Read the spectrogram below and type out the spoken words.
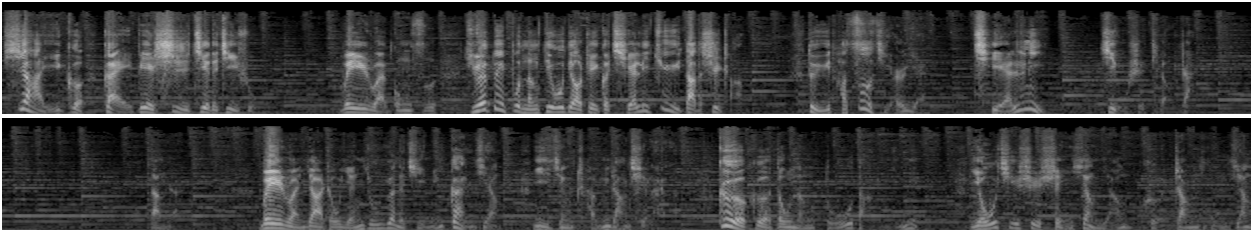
下一个改变世界的技术。微软公司绝对不能丢掉这个潜力巨大的市场。对于他自己而言，潜力就是挑战。当然，微软亚洲研究院的几名干将已经成长起来了，个个都能独当一面。尤其是沈向阳和张洪江，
